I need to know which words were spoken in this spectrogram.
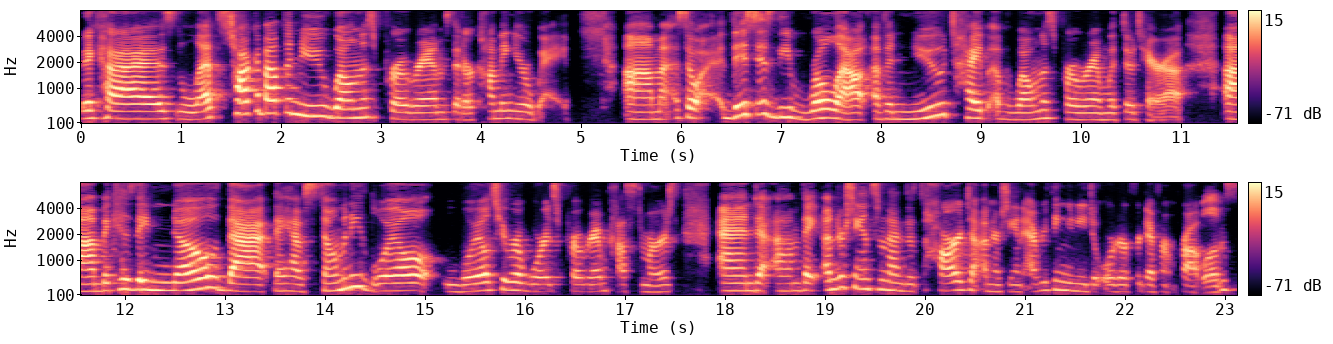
because let's talk about the new wellness programs that are coming your way. Um, so this is the rollout of a new type of wellness program with doTERRA um, because they know that they have so many loyal loyalty rewards program customers and um, they understand sometimes it's hard to understand everything you need to order for different problems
